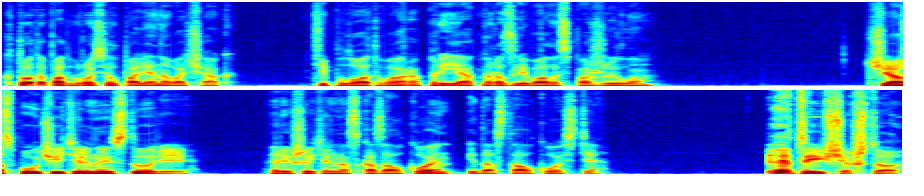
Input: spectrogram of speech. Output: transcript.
Кто-то подбросил полено в очаг. Тепло отвара приятно разливалось по жилам. «Час поучительной истории», — решительно сказал Коэн и достал кости. «Это еще что?»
